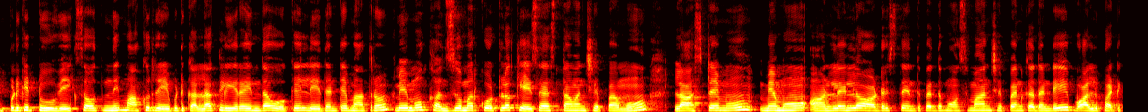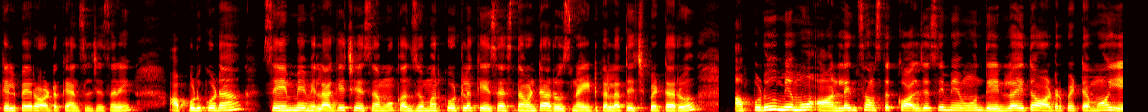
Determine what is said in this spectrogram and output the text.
ఇప్పటికి టూ వీక్స్ అవుతుంది. మాకు రేపటికల్లా క్లియర్ అయిందా? ఓకే. లేదంటే మాత్రం మేము కన్సూమర్ కోర్టులో కేసేస్తామని చెప్పాము. లాస్ట్ టైము మేము ఆన్లైన్లో ఆర్డర్ ఇస్తే ఎంత పెద్ద మోసమా అని చెప్పాను కదండి. వాళ్ళు పట్టుకెళ్ళిపోయారు ఆర్డర్ క్యాన్సిల్ చేసని. అప్పుడు కూడా సేమ్ మేము ఇలాగే చేసాము. కన్సూమర్ కోర్టులో కేసేస్తామంటే ఆ రోజు నైట్ కల్లా తెచ్చిపెట్టారు. అప్పుడు మేము ఆన్లైన్ సంస్థకి కాల్ చేసి మేము దేనిలో అయితే ఆర్డర్ పెట్టామో ఏ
